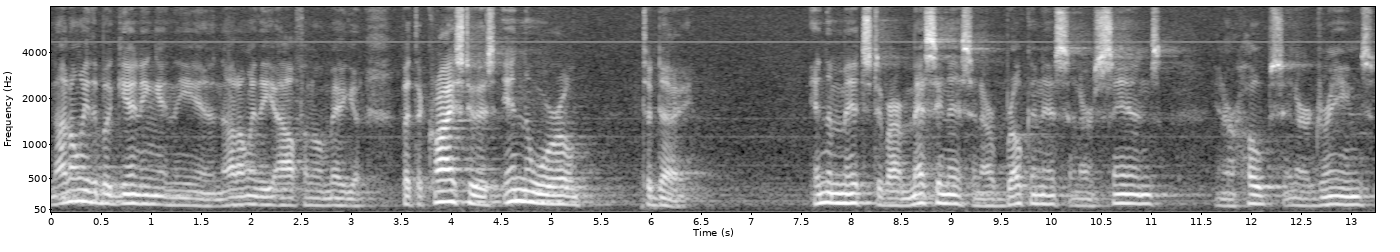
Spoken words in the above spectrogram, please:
Not only the beginning and the end, not only the alpha and omega, but the Christ who is in the world today, in the midst of our messiness and our brokenness and our sins hopes and our dreams.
